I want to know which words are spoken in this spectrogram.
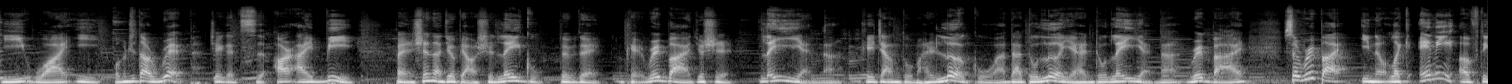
E Y E。我们知道 rib 这个词 R I B。本身呢就表示肋骨，对不对？OK，ribeye、okay, 就是勒眼呢，可以这样读吗？还是肋骨啊？大家读肋眼还是读勒眼呢？ribeye。So ribeye, you know, like any of the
